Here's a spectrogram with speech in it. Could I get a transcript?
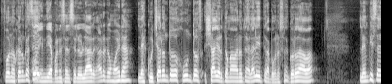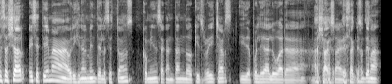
Fueron a buscar un Hoy cassette, en día pones el celular. ¿Ahora cómo era? la escucharon todos juntos. Jagger tomaba nota de la letra porque no se la acordaba. La empieza a ensayar. Ese tema, originalmente de los Stones, comienza cantando Keith Richards y después le da lugar a, A Jagger, exacto. Es un tema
